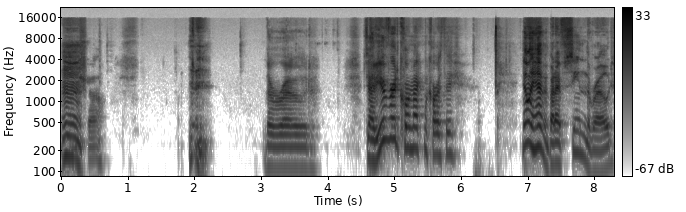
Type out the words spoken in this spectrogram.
on the Mm, show. the Road. Have you ever read Cormac McCarthy? No, I haven't, but I've seen The Road.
